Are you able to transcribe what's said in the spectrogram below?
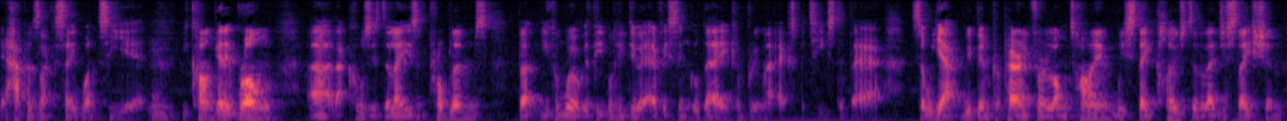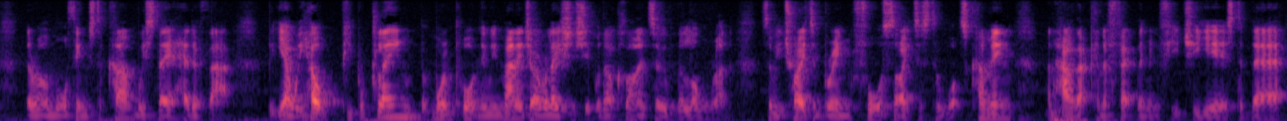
It happens, like I say, once a year. Mm. You can't get it wrong. Uh, that causes delays and problems but you can work with people who do it every single day and can bring that expertise to bear. So, yeah, we've been preparing for a long time. We stay close to the legislation. There are more things to come. We stay ahead of that. But yeah, we help people claim, but more importantly, we manage our relationship with our clients over the long run. So we try to bring foresight as to what's coming and how that can affect them in future years to bear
